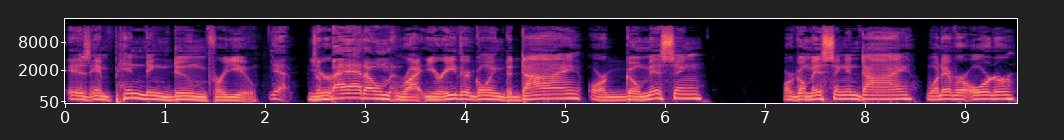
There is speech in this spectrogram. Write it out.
is impending doom for you. Yeah, it's You're- a bad omen. Right. You're either going to die or go missing or go missing and die, whatever order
